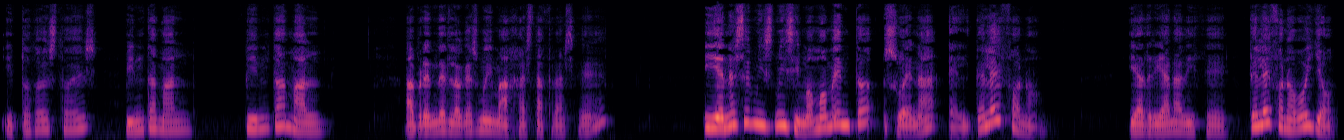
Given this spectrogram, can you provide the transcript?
y todo esto es pinta mal, pinta mal. Aprended lo que es muy maja esta frase, ¿eh? Y en ese mismísimo momento suena el teléfono. Y Adriana dice, teléfono voy yo.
